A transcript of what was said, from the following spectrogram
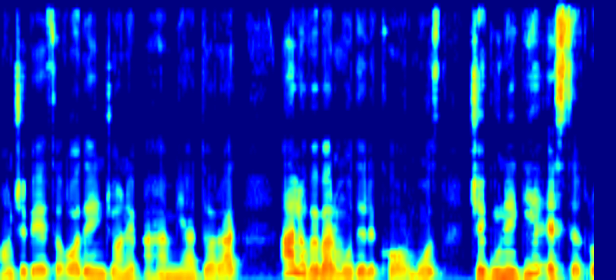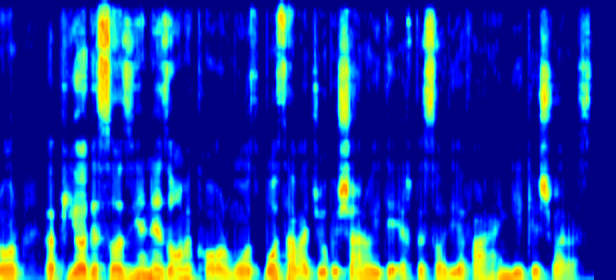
آنچه به اعتقاد این جانب اهمیت دارد علاوه بر مدل کارمزد چگونگی استقرار و پیاده سازی نظام کارمزد با توجه به شرایط اقتصادی فرهنگی کشور است.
